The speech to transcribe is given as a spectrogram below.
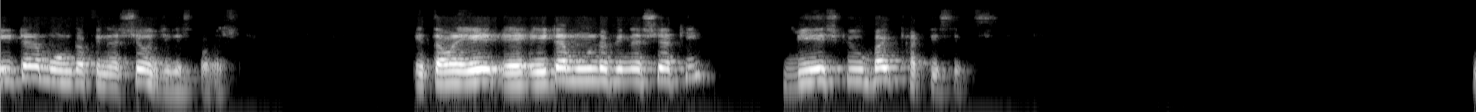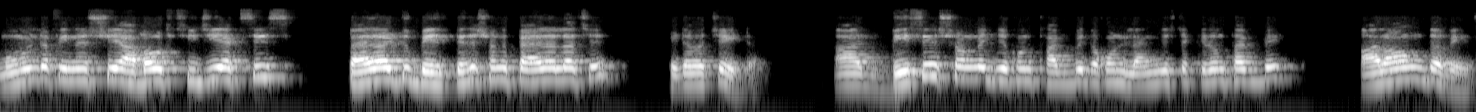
এইটার মোমেন্ট অফ ইনার্সিয়াও জিজ্ঞেস করেছে। তার মানে এই এইটার মোমেন্ট অফ ইনার্সিয়া কি? BH cube by thirty six moment of inertia about CG axis parallel to base বেসের সঙ্গে প্যারাল আছে, এটা হচ্ছে এটা আর বেসের সঙ্গে যখন থাকবে, তখন ল্যাঙ্গুয়েজটা কিরম থাকবে? আলং দ্য বেস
